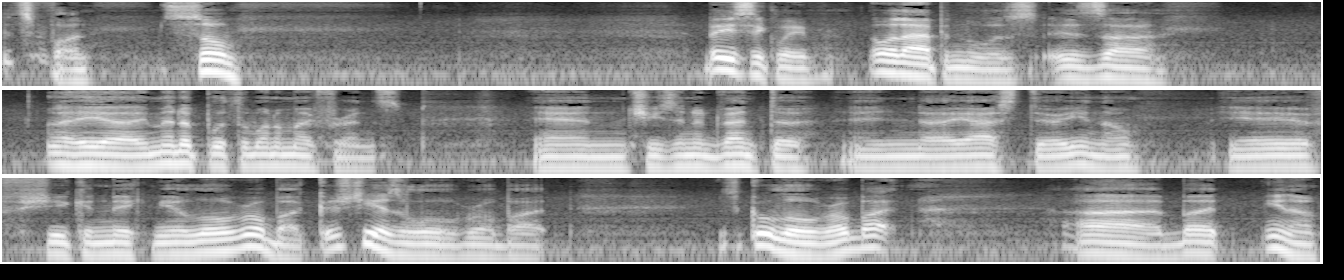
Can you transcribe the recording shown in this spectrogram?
It's fun. So, basically, what happened was is uh I, uh, I met up with one of my friends, and she's an inventor, and I asked her, you know, if she can make me a little robot, because she has a little robot. It's a cool little robot. Uh, but, you know,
